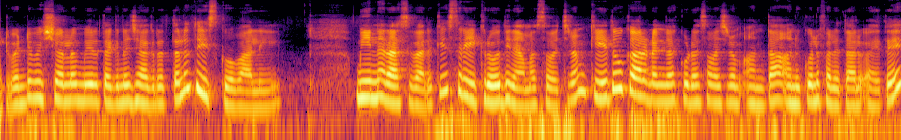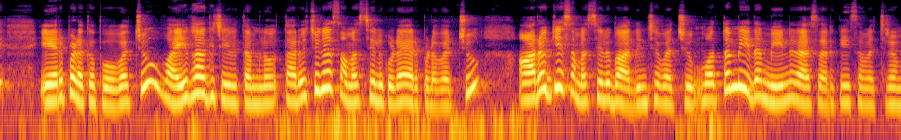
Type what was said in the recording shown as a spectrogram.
ఇటువంటి విషయాల్లో మీరు తగిన జాగ్రత్తలు తీసుకోవాలి. మీన రాశి వారికి శ్రీ క్రోధి నామ సంవత్సరం కేతువు కారణంగా కూడా సంవత్సరం అంతా అనుకూల ఫలితాలు అయితే ఏర్పడకపోవచ్చు. వైభాగ జీవితంలో తరచుగా సమస్యలు కూడా ఏర్పడవచ్చు. ఆరోగ్య సమస్యలు బాధించవచ్చు. మొత్తం మీద మీన రాశి వారికి ఈ సంవత్సరం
